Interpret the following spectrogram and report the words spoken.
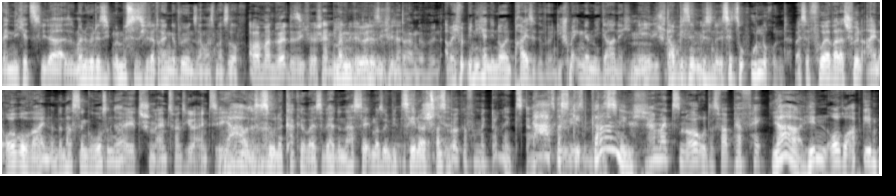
wenn ich jetzt wieder, also man würde sich, man müsste sich wieder dran gewöhnen, sagen wir es mal so. Aber man würde sich wahrscheinlich. Man wieder würde sich wieder dran gewöhnen. Aber ich würde mich nicht an die neuen Preise gewöhnen. Die schmecken nämlich gar nicht. Nee, die ich glaube, die schmecken sind ein bisschen, das ist jetzt so unrund. Weißt du, vorher war das schön 1 Euro rein und dann hast du einen großen Ja, gehabt. jetzt schon 1,20 oder 1,10. Ja, oder das ist so ne? eine Kacke, weißt du, dann hast du ja immer so irgendwie 10 oder 20. Cheeseburger von McDonalds damals. Ja, das gewesen. geht gar das, nicht. Damals ein Euro, das war perfekt. Ja, hin, Euro abgeben.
